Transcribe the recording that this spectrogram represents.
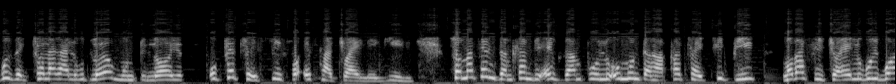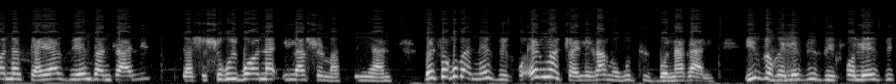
kuze kutholakala ukuthi loyo muntu loyo uphethwe isifo esingajwayelekile. So masenza mhlawumbe example umuntu angaphathwa i-TB ngoba sijwayele ukuyibona siyayazi yenza njani siyashesha ukuyibona ilashwe masinyane. Bese kuba nezifo engajwayelekanga ukuthi zibonakale. Yizo ke lezi zifo lezi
